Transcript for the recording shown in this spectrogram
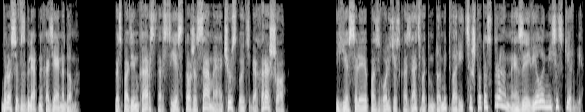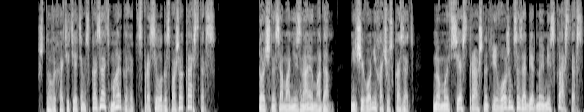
бросив взгляд на хозяина дома. Господин Карстерс ест то же самое, а чувствует себя хорошо. Если позволите сказать, в этом доме творится что-то странное, заявила миссис Керби. Что вы хотите этим сказать, Маргарет? спросила госпожа Карстерс. Точно сама не знаю, мадам. Ничего не хочу сказать. Но мы все страшно тревожимся за бедную мисс Карстерс.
